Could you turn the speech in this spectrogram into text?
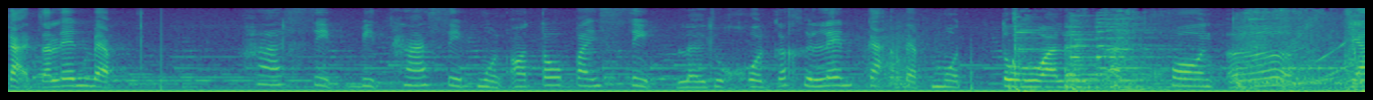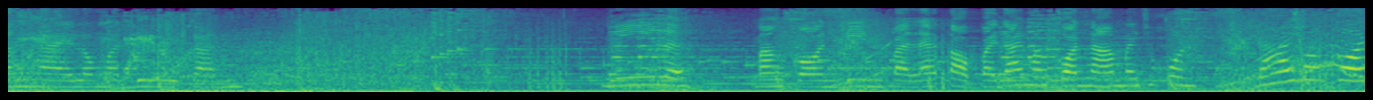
กะจะเล่นแบบ 50 บิต50 หมุนออโต้ไป 10 เลยทุกคนก็คือเล่นกะแบบหมดตัวเลยจ้ะทุก คนเออ ยังไงเรามาดูกัน นี่เลยมังกรดินไปและต่อไปได้มังกรน้ำไหมทุกคน ได้มังกร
